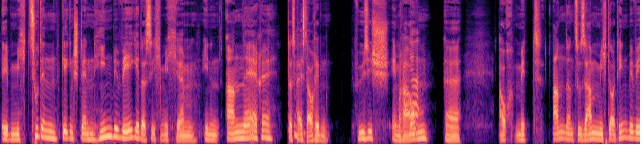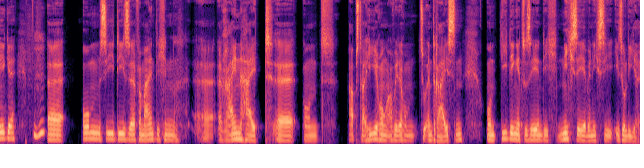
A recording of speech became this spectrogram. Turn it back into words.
eben mich zu den Gegenständen hinbewege, dass ich mich ähm, ihnen annähere, das mhm. heißt auch eben physisch im Raum, ja. äh, auch mit anderen zusammen mich dorthin bewege. Mhm. Äh, um sie dieser vermeintlichen äh, Reinheit äh, und Abstrahierung auch wiederum zu entreißen und die Dinge zu sehen, die ich nicht sehe, wenn ich sie isoliere.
